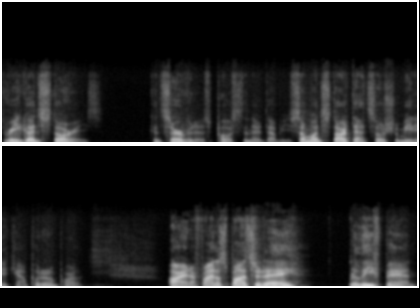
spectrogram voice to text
Three good stories. Conservatives posting their W's. Someone start that social media account, put it on Parler. All right, our final sponsor today Relief Band.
